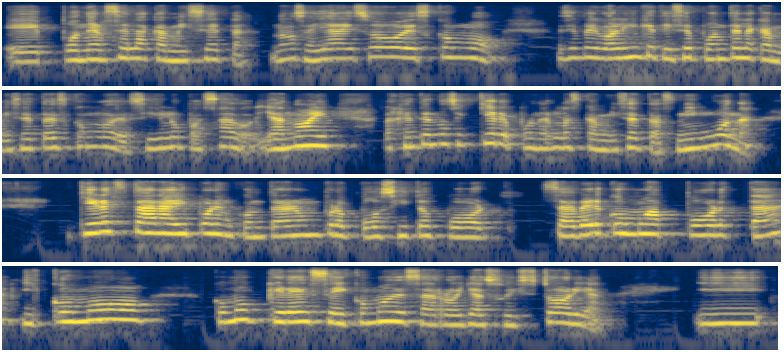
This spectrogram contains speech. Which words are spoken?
eh, ponerse la camiseta, ¿no? O sea, ya eso es como, siempre digo, alguien que te dice ponte la camiseta es como del siglo pasado, ya no hay, la gente no se quiere poner las camisetas, ninguna. Quiere estar ahí por encontrar un propósito, por saber cómo aporta y cómo, cómo crece y cómo desarrolla su historia. Y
